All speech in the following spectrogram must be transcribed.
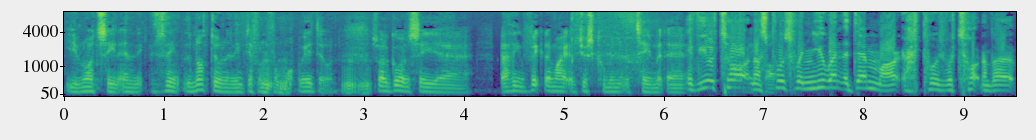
you're not seeing anything. They're not doing anything different from what we're doing. So I'd go and see. Uh, I think Victor might have just come into the team at. Uh, If you're talking, I suppose when you went to Denmark, I suppose we're talking about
